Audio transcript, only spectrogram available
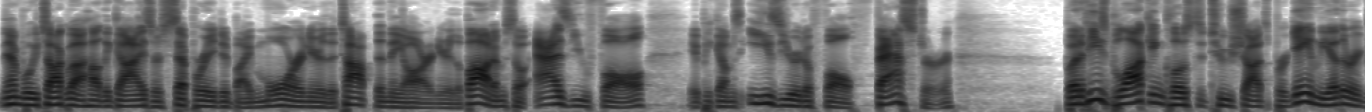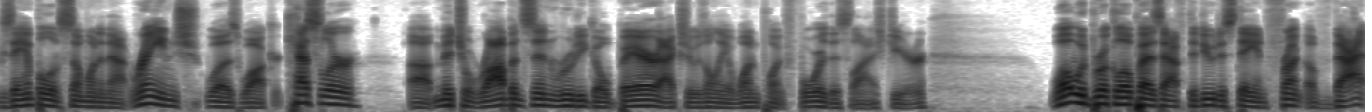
Remember, we talk about how the guys are separated by more near the top than they are near the bottom. So as you fall, it becomes easier to fall faster. But if he's blocking close to two shots per game, the other example of someone in that range was Walker Kessler, uh, Mitchell Robinson, Rudy Gobert. Actually, was only a 1.4 this last year. What would Brook Lopez have to do to stay in front of that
